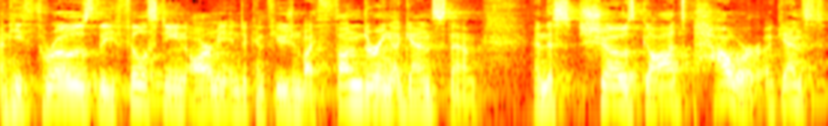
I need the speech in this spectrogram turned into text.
And he throws the Philistine army into confusion by thundering against them. And this shows God's power against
